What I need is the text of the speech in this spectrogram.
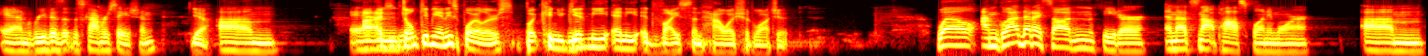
and revisit this conversation. Yeah. Um, and I, I just- don't give me any spoilers, but can you give me any advice on how I should watch it? Well, I'm glad that I saw it in the theater, and that's not possible anymore. Um,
